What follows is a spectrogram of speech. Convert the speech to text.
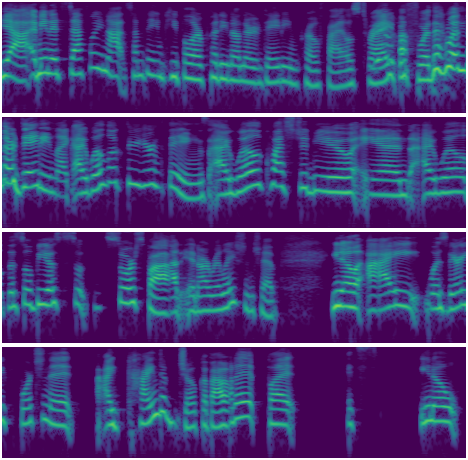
yeah, I mean, it's definitely not something people are putting on their dating profiles, right? Yeah. Before them when they're dating, like, I will look through your things, I will question you, and I will, this will be a so- sore spot in our relationship. You know, I was very fortunate. I kind of joke about it, but it's, you know,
